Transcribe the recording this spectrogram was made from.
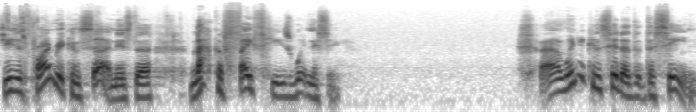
Jesus' primary concern is the lack of faith he's witnessing. And when you consider that the scene,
